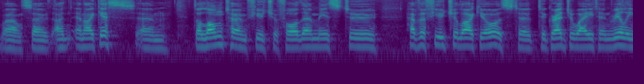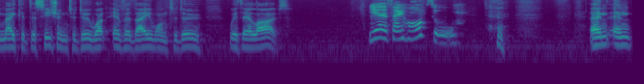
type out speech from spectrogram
Well, so, and I guess um, the long term future for them is to have a future like yours, to, to graduate and really make a decision to do whatever they want to do with their lives. Yes, I hope so. and, and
